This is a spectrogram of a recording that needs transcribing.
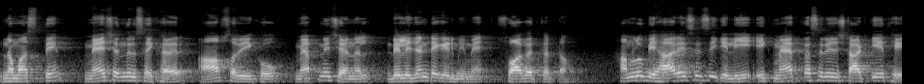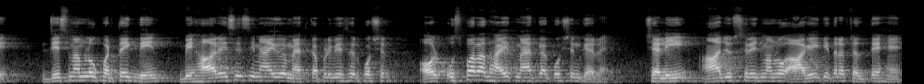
नमस्ते, मैं चंद्रशेखर, आप सभी को मैं अपने चैनल डिलीजेंट एकेडमी में स्वागत करता हूँ। हम लोग बिहार एसएससी के लिए एक मैथ का सीरीज़ स्टार्ट किए थे, जिसमें हम लोग प्रत्येक दिन बिहार एसएससी में आए हुए मैथ का प्रीवियस क्वेश्चन और उस पर आधारित मैथ का क्वेश्चन कर रहे हैं। चलिए, आज उस सीरीज़ में हम लोग आगे की तरफ़ चलते हैं।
